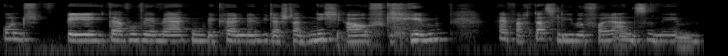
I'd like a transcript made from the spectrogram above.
Und B, da wo wir merken, wir können den Widerstand nicht aufgeben, einfach das liebevoll anzunehmen.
